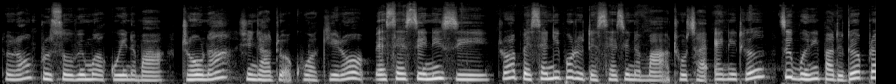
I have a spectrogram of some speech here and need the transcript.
က်တို့တော့ပရဆိုဝေမအကွေးနမှာဒရုန်းနာရှင်ညာဒူအခုအခီရောဘက်ဆဲစနီစီတို့ဘက်ဆဲနီဖို့ရတဲ့ဆဲစနမှာအထိုးချအဲ့နီထစုပွနီပါဒပရ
